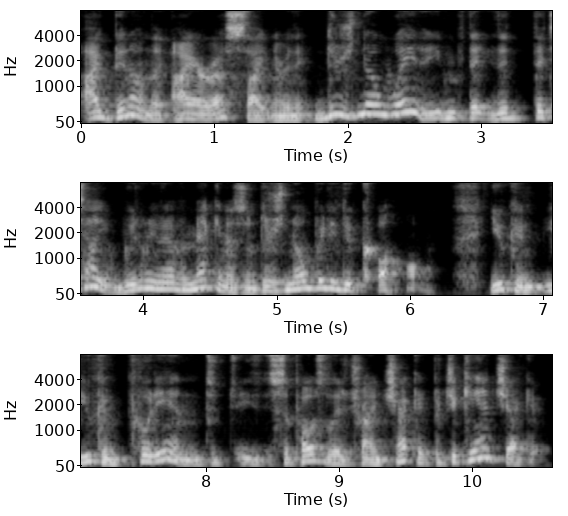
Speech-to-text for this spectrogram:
I've been on the IRS site and everything. There's no way to even, they, they, they, tell you, we don't even have a mechanism. There's nobody to call. You can, you can put in to supposedly to try and check it, but you can't check it.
